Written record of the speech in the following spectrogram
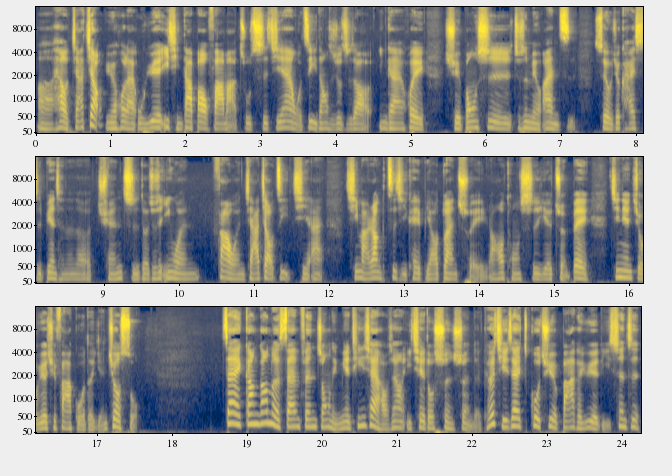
呃还有家教，因为后来五月疫情大爆发嘛，主持接案，我自己当时就知道应该会雪崩式，就是没有案子，所以我就开始变成了全职的，就是英文、法文家教自己接案，起码让自己可以不要断锤，然后同时也准备今年九月去法国的研究所。在刚刚的三分钟里面听下来，好像一切都顺顺的，可是其实在过去的八个月里，甚至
